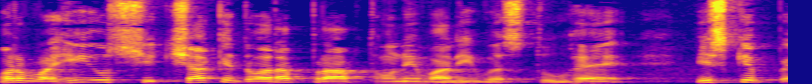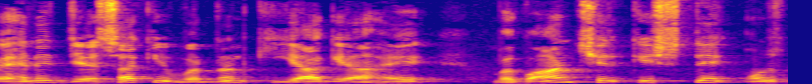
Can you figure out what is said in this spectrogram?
और वही उस शिक्षा के द्वारा प्राप्त होने वाली वस्तु है। इसके पहले जैसा कि वर्णन किया गया है, भगवान श्री कृष्ण ने उस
